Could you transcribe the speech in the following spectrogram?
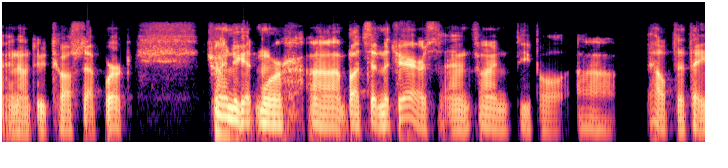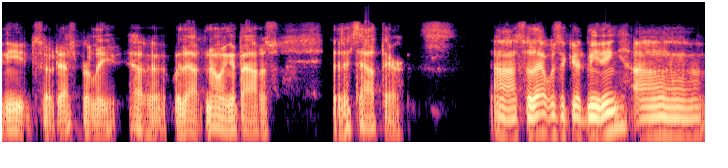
And I'll do 12 step work, trying to get more uh, butts in the chairs and find people uh, help that they need so desperately uh, without knowing about us that it's out there. Uh, so that was a good meeting. Uh,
